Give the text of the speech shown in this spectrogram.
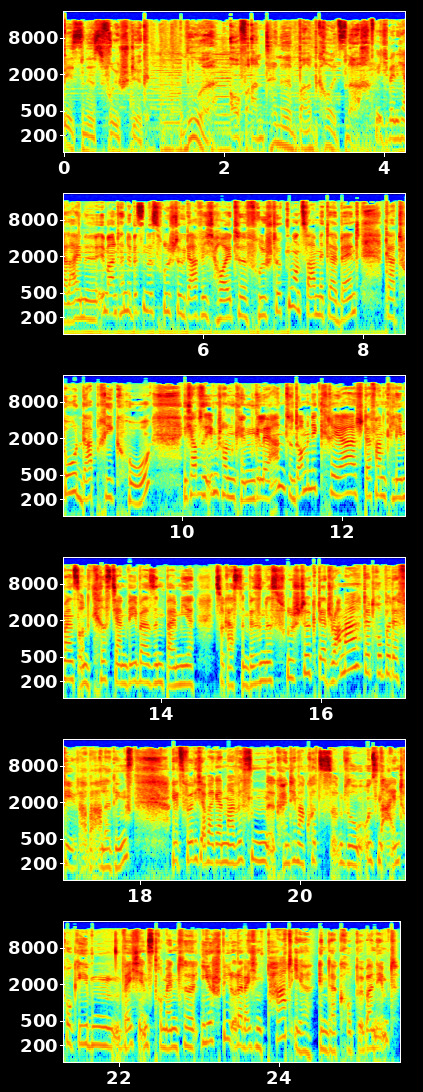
Das Business-Frühstück. Nur auf Antenne Bad Kreuznach. Ich bin nicht alleine. Im Antenne Business Frühstück darf ich heute frühstücken und zwar mit der Band Gâteau d'Apricot. Ich habe sie eben schon kennengelernt. Dominik Kreher, Stefan Clemens und Christian Weber sind bei mir zu Gast im Business Frühstück. Der Drummer der Truppe, der fehlt aber allerdings. Jetzt würde ich aber gerne mal wissen, könnt ihr mal kurz so uns einen Eindruck geben, welche Instrumente ihr spielt oder welchen Part ihr in der Gruppe übernehmt?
